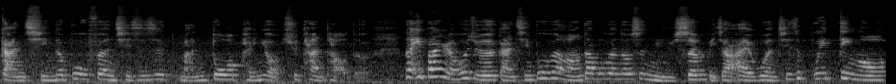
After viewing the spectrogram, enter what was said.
感情的部分其实是蛮多朋友去探讨的。那一般人会觉得感情部分好像大部分都是女生比较爱问，其实不一定哦。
